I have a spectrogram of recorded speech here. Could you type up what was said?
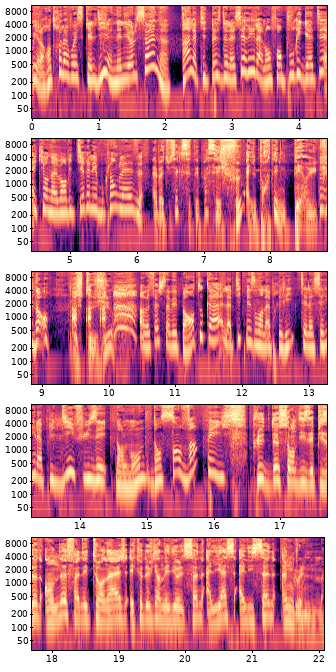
Oui, alors entre la voix ce qu'elle dit, Nelly Olson, hein, la petite peste de la série, là, l'enfant pourri gâté à qui on avait envie de tirer les boucles anglaises. Eh ben, tu sais que c'était pas ses cheveux, elle portait une perruque. Non. je te jure. Ah bah ça je savais pas. En tout cas, La petite maison dans la prairie, c'est la série la plus diffusée dans le monde, dans 120 pays. Plus de 210 épisodes en 9 années de tournage. Et que devient Nelly Olson, alias Alison Ungrim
